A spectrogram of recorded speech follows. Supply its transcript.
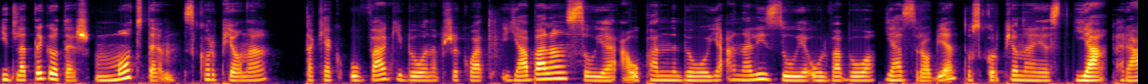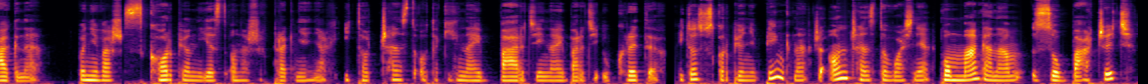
I dlatego też mottem skorpiona tak jak uwagi było na przykład ja balansuję, a u panny było ja analizuję, u lwa było ja zrobię, to skorpiona jest ja pragnę. Ponieważ skorpion jest o naszych pragnieniach i to często o takich najbardziej, najbardziej ukrytych. I to jest w skorpionie piękne, że on często właśnie pomaga nam zobaczyć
